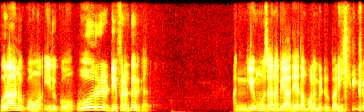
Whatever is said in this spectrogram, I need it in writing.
குரானுக்கும் இதுக்கும் ஒரு டிஃப்ரெண்ட்டும் இருக்காது. அங்கேயும் மூசா நபி அதே தான் புலம்பிட்டு இருப்பார் இங்கே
